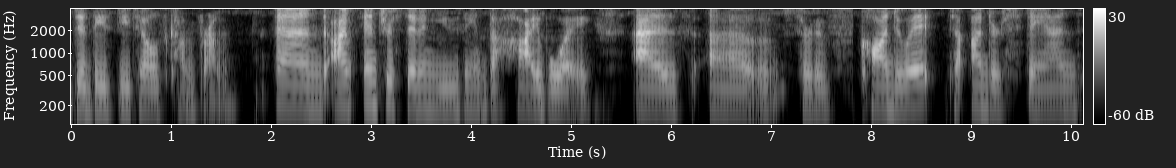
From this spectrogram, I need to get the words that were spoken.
did these details come from. And i'm interested in using the highboy as a sort of conduit to understand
